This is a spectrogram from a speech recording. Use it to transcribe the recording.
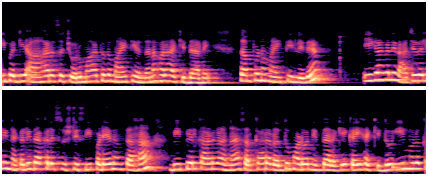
ಈ ಬಗ್ಗೆ ಆಹಾರ ಸಚಿವರು ಮಹತ್ವದ ಮಾಹಿತಿಯೊಂದನ್ನು ಹೊರಹಾಕಿದ್ದಾರೆ. ಸಂಪೂರ್ಣ ಮಾಹಿತಿ ಇಲ್ಲಿದೆ. ಈಗಾಗಲೇ ರಾಜ್ಯದಲ್ಲಿ ನಕಲಿ ದಾಖಲೆ ಸೃಷ್ಟಿಸಿ ಪಡೆಯದಂತಹ ಬಿ ಪಿ ಎಲ್ ಕಾರ್ಡ್ಗಳನ್ನು ಸರ್ಕಾರ ರದ್ದು ಮಾಡುವ ನಿರ್ಧಾರಕ್ಕೆ ಕೈ ಹಾಕಿದ್ದು, ಈ ಮೂಲಕ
